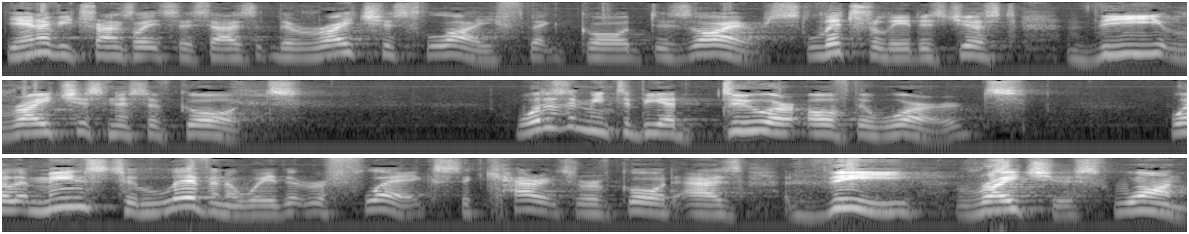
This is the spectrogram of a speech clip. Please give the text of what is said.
The NIV translates this as the righteous life that God desires. Literally, it is just the righteousness of God. What does it mean to be a doer of the word? Well, it means to live in a way that reflects the character of God as the righteous one.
